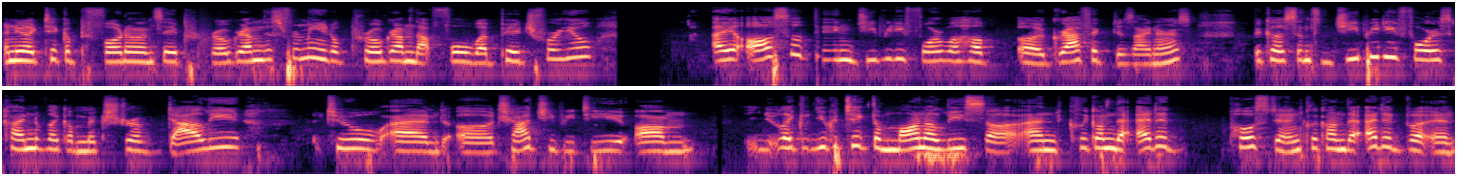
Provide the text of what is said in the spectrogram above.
and you like take a photo and say, program this for me, it'll program that full web page for you. I also think GPT-4 will help uh, graphic designers because since GPT-4 is kind of like a mixture of DALL-E 2 and uh, ChatGPT, um, like you could take the Mona Lisa and click on the edit post it and click on the edit button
